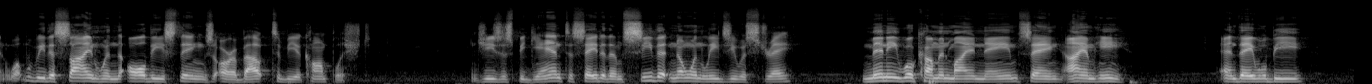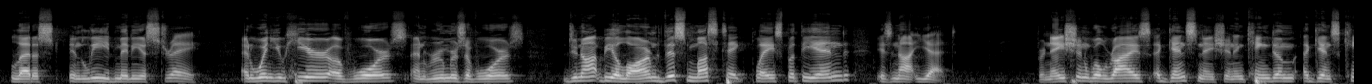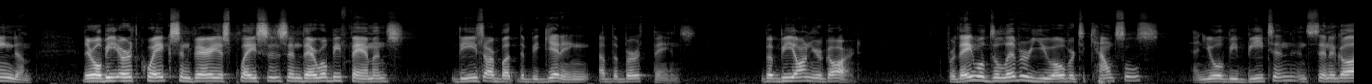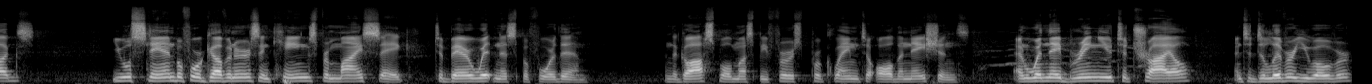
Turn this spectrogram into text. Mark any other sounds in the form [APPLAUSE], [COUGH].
And what will be the sign when all these things are about to be accomplished? And Jesus began to say to them, See that no one leads you astray. Many will come in my name, saying, I am he, and they will be led ast- and lead many astray. And when you hear of wars and rumors of wars, do not be alarmed. This must take place, but the end is not yet. For nation will rise against nation, and kingdom against kingdom. There will be earthquakes in various places, and there will be famines. These are but the beginning of the birth pains. But be on your guard. For they will deliver you over to councils, and you will be beaten in synagogues. You will stand before governors and kings for my sake to bear witness before them. And the gospel must be first proclaimed to all the nations. And when they bring you to trial and to deliver you over,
